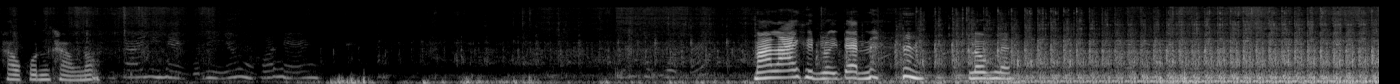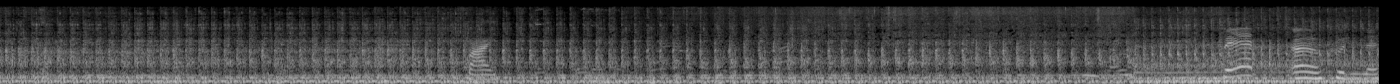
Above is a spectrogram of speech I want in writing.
เผาคนเขาเนาะ ใช้นี่แห้งกว่านี้ยังพอแห้ง มาไล่ขึ้นเลยเต้นลงเลย ไป เซ็ตเออ ขึ้นเลย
